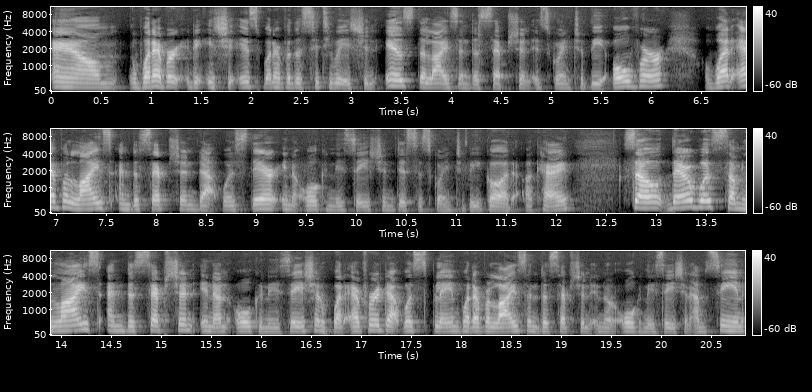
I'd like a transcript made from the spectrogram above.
Um, whatever the issue is, whatever the situation is, the lies and deception is going to be over. Whatever lies and deception that was there in an organization, this is going to be good. Okay. So there was some lies and deception in an organization, whatever that was playing, whatever lies and deception in an organization. I'm seeing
